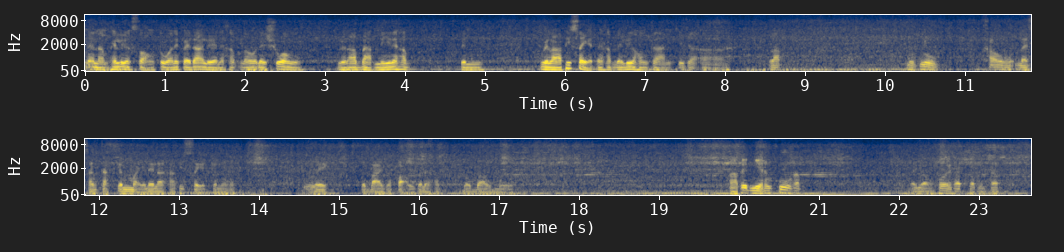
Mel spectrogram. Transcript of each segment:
แนะนำให้เลือก 2 ตัวนี้ไปได้เลยนะครับ แล้วในช่วงเวลาแบบนี้นะครับ เป็นเวลาพิเศษนะครับ ในเรื่องของการที่จะเอ่อรับลูกๆเข้าในสังกัดกันใหม่ในราคาพิเศษกันนะครับตัวเลขสบายกระเป๋ากันนะครับเบาๆมือหาเพศเมียทั้งคู่ครับ ระยองโค้ยครับ ขอบคุณครับ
